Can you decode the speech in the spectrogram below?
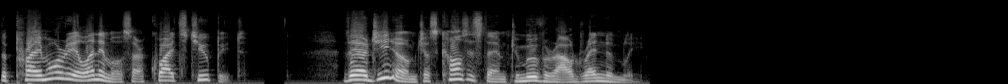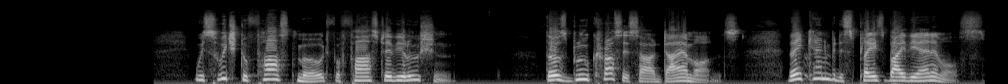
The primordial animals are quite stupid. Their genome just causes them to move around randomly. We switch to fast mode for fast evolution. Those blue crosses are diamonds. They can be displaced by the animals.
